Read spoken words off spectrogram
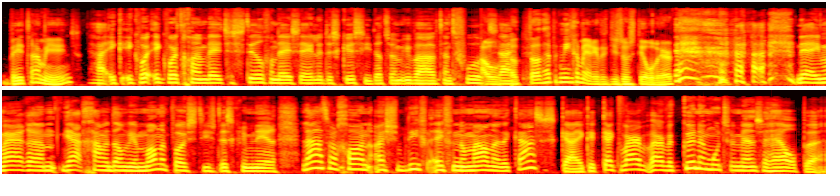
Ben je het daarmee eens? Ja, ik, ik, word, ik word gewoon een beetje stil van deze hele discussie. Dat we hem überhaupt aan het voeren Oh, zijn. dat, dat heb ik niet gemerkt dat je zo stil werd. Nee, maar ehm, ja, gaan we dan weer mannen positief discrimineren? Laten we gewoon alsjeblieft even normaal naar de casus kijken. Kijk, waar, waar we kunnen, moeten we mensen helpen.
